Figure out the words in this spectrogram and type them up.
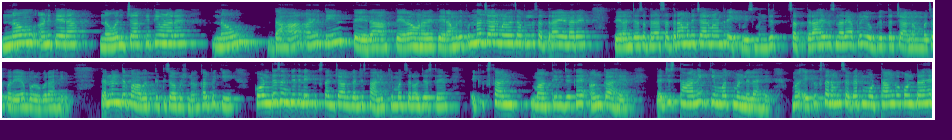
नऊ आणि तेरा. नऊ आणि चार किती होणार आहे? नऊ दहा आणि तीन तेरा. तेरा होणार आहे. तेरामध्ये पुन्हा चार मिळवायचं आपल्याला सतरा येणार आहे. तेरांच्या सतरा. सतरामध्ये चार मिळाल्यानंतर एकवीस. म्हणजे सतरा हे असणार आहे. आपलं योग्य तर चार नंबरचा पर्याय बरोबर आहे. त्यानंतर पहावं तेहतीसावा प्रश्न. कालपैकी कोणत्या संख्येतील एकक स्थानच्या अंकाची स्थानिक किंमत सर्वात जास्त आहे? एकक स्थानातील जे काही अंक आहे त्याची स्थानिक किंमत म्हणलेलं आहे. मग एकक स्थानामध्ये सगळ्यात मोठा अंक कोणता आहे?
